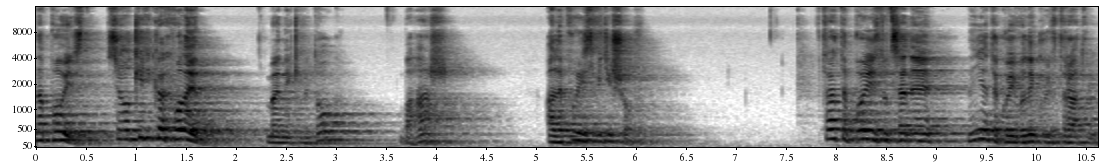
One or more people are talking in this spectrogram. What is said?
на поїзд. Всього кілька хвилин. У мене квиток, багаж, але поїзд відійшов. Втрата поїзду це не, не є такою великою втратою.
